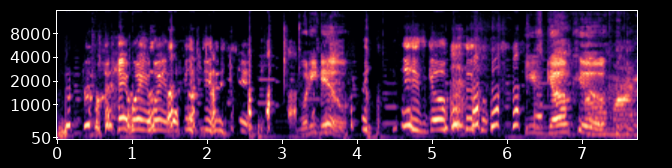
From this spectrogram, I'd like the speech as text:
wait, wait, wait. Let me do this shit. What'd he do? He's Goku. He's Goku. Oh my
